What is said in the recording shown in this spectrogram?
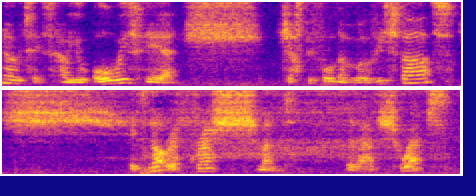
notice how you always hear shh just before the movie starts? Shh. It's not refreshment without Schweppes.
